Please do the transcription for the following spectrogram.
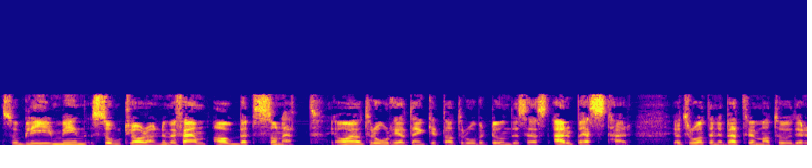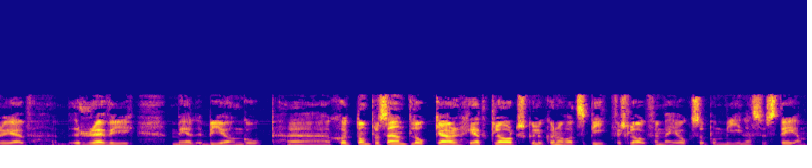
så blir min solklara nummer 5 Albert Sonett. Ja, jag tror helt enkelt att Robert Dundes häst är bäst här. Jag tror att den är bättre än Mathieu de Rev, Revy med Björn Goop. Eh, 17% lockar, helt klart. Skulle kunna vara ett spikförslag för mig också på mina system.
